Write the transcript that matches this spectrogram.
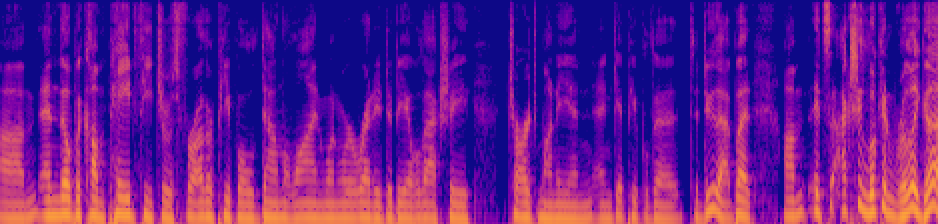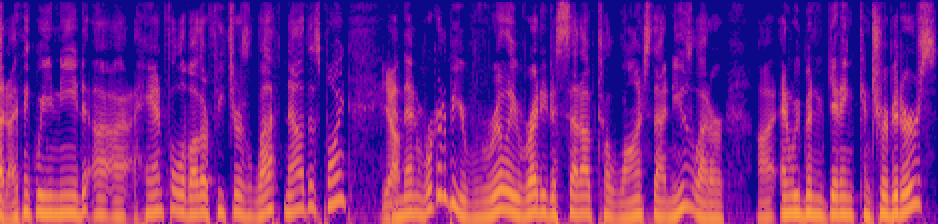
Um, and they'll become paid features for other people down the line when we're ready to be able to actually charge money and, and get people to, to do that. But um, it's actually looking really good. I think we need a, a handful of other features left now at this point. Yeah. And then we're going to be really ready to set up to launch that newsletter. Uh, and we've been getting contributors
